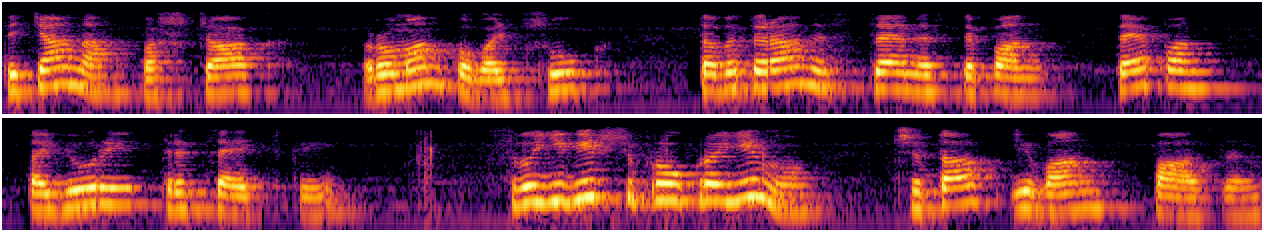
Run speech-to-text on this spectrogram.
Тетяна Пащак, Роман Ковальчук та ветерани сцени Степан Степан та Юрій Трицецький. Свої вірші про Україну читав Іван Пазин.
